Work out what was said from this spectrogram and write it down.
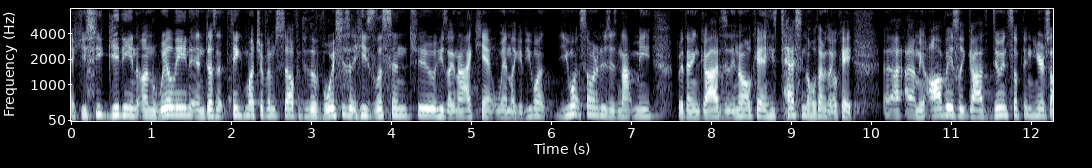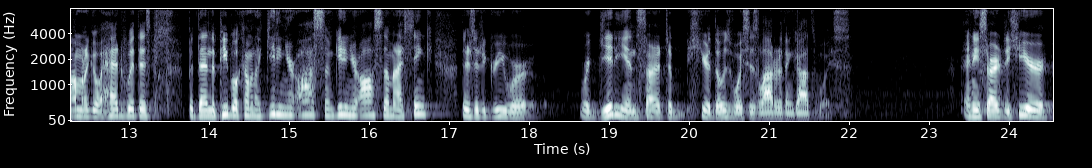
Like you see Gideon unwilling and doesn't think much of himself, and through the voices that he's listened to, he's like, "No, nah, I can't win." Like if you want, you want someone to do this, it's not me. But then God says, "You know, okay." And he's testing the whole time. He's like, "Okay, I, I mean, obviously God's doing something here, so I'm going to go ahead with this." But then the people come and like, "Gideon, you're awesome. Gideon, you're awesome." And I think there's a degree where where Gideon started to hear those voices louder than God's voice. And he started to hear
